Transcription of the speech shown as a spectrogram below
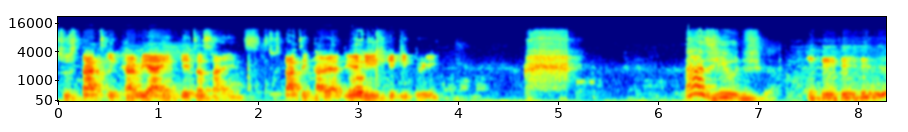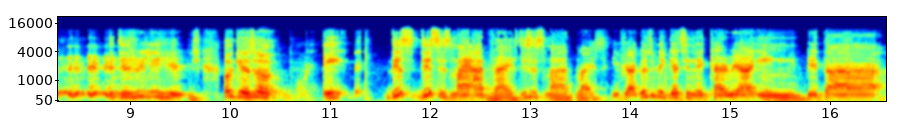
to start a career in data science? To start a career, do you Okay. need a degree? that's huge. it is really huge. Okay, so eh, this this is my advice. This is my advice. If you are going to be getting a career in data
